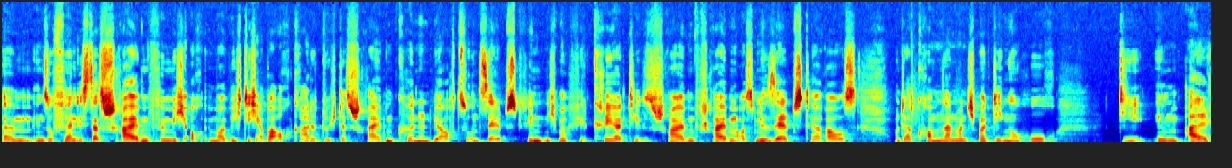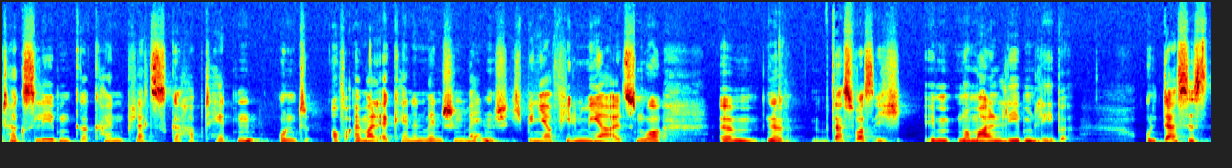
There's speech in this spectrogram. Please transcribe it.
Ähm, insofern ist das Schreiben für mich auch immer wichtig, aber auch gerade durch das Schreiben können wir auch zu uns selbst finden. Ich mache viel kreatives Schreiben, Schreiben aus mir selbst heraus und da kommen dann manchmal Dinge hoch, die im Alltagsleben gar keinen Platz gehabt hätten. Und auf einmal erkennen Menschen, Mensch, ich bin ja viel mehr als nur ähm, ne, das, was ich im normalen Leben lebe. Und das ist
